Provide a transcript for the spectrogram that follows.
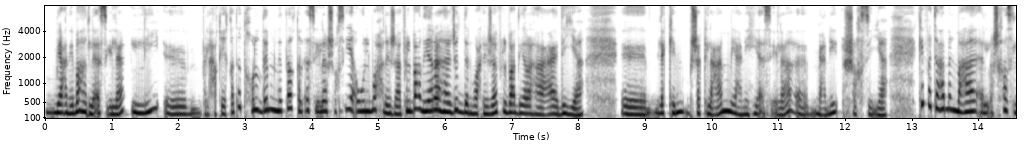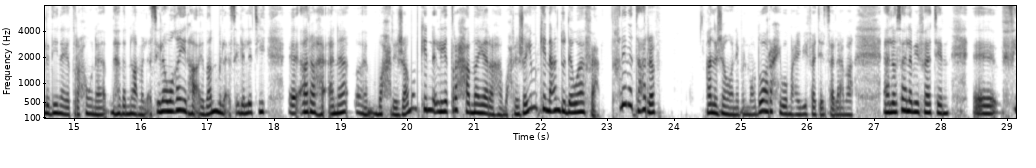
يعني بعض الأسئلة اللي في الحقيقة تدخل ضمن نطاق الأسئلة الشخصية أو المحرجة. في البعض يراها جدا محرجة في البعض يراها عادية. لكن بشكل عام يعني هي أسئلة يعني شخصية. كيف أتعامل مع الأشخاص الذين يطرحون هذا النوع من الأسئلة وغيرها أيضا من الأسئلة التي آه، أراها أنا آه، محرجة؟ ممكن اللي يطرحها ما يراها محرجة. يمكن عنده دوافع. خلينا نتعرف على جوانب الموضوع رحبوا معي بفاتن سلامة. أهلا وسهلا بفاتن. آه، في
